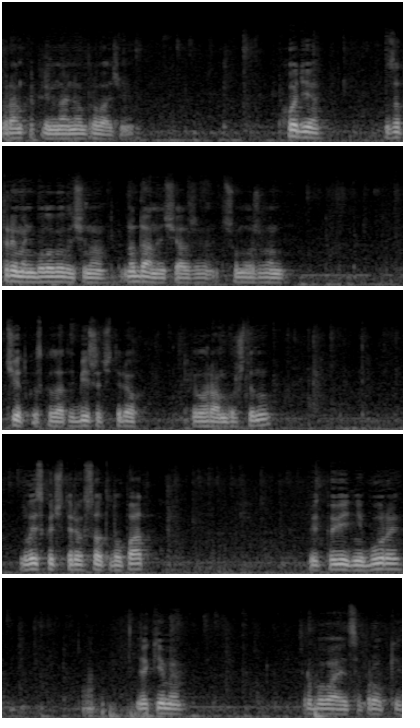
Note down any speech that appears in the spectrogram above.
в рамках кримінального провадження. В ході затримань було вилучено на даний час, вже, що можу вам чітко сказати, більше 4 кг бурштину, близько 400 лопат, відповідні бури, якими пробиваються пробки,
